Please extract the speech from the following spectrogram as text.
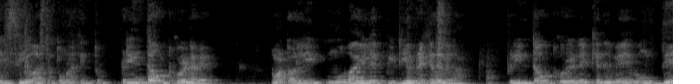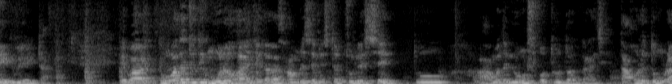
এই সিলেবাসটা তোমরা কিন্তু প্রিন্ট আউট করে নেবে। নট অনলি মোবাইলে পিডিএফ রেখে দেবে না প্রিন্ট আউট করে রেখে দেবে এবং দেখবে এটা এবার তোমাদের যদি মনে হয় যে, দাদা, সামনে সেমিস্টার চলে এসছে, তো আমাদের নোটস পত্র দরকার আছে। তাহলে তোমরা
